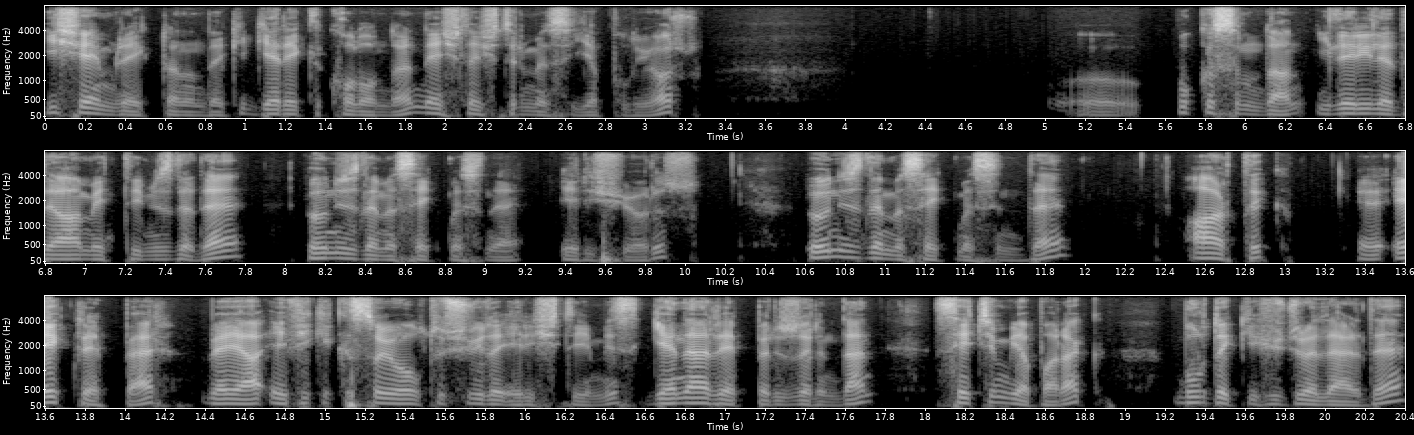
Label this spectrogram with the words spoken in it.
iş emri ekranındaki gerekli kolonların eşleştirmesi yapılıyor. Bu kısımdan ileriyle devam ettiğimizde de ön izleme sekmesine erişiyoruz. Ön izleme sekmesinde artık e, ek rehber veya F2 kısa yol tuşuyla eriştiğimiz genel rehber üzerinden seçim yaparak buradaki hücrelerde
